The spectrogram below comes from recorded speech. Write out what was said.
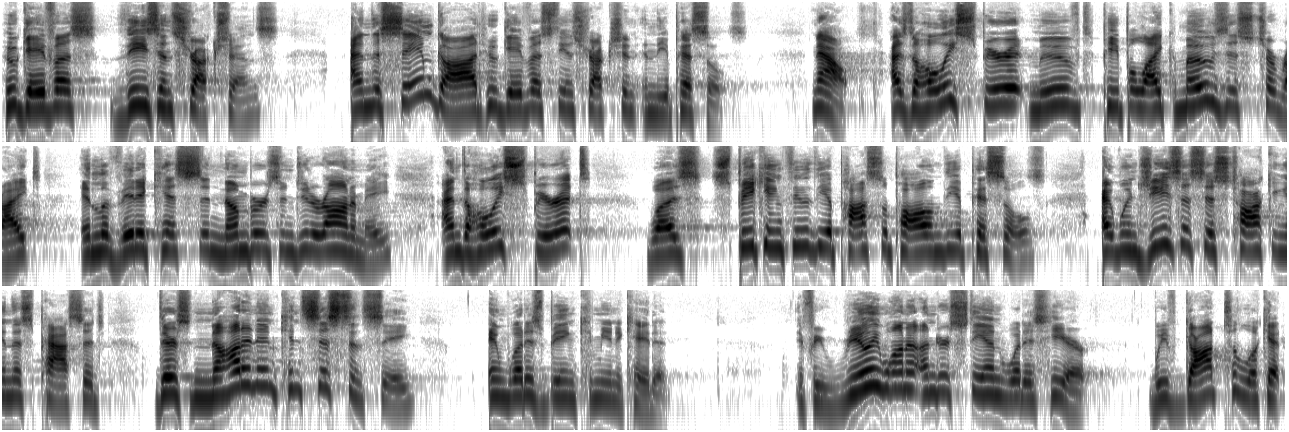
who gave us these instructions, and the same God who gave us the instruction in the epistles. Now, as the Holy Spirit moved people like Moses to write in Leviticus and Numbers and Deuteronomy, and the Holy Spirit was speaking through the Apostle Paul in the epistles, and when Jesus is talking in this passage, there's not an inconsistency in what is being communicated. If we really want to understand what is here, we've got to look at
